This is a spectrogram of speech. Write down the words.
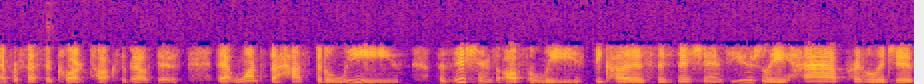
And Professor Clark talks about this, that once the hospital leaves, physicians also leave because physicians usually have privileges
